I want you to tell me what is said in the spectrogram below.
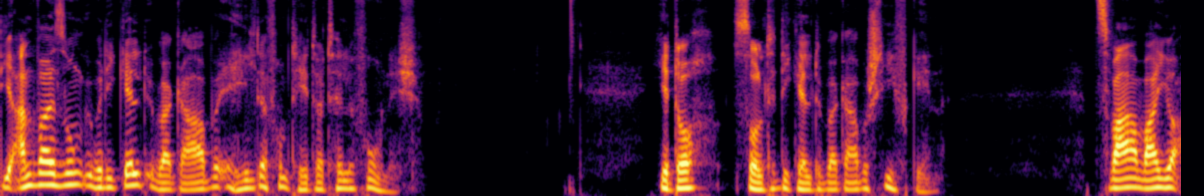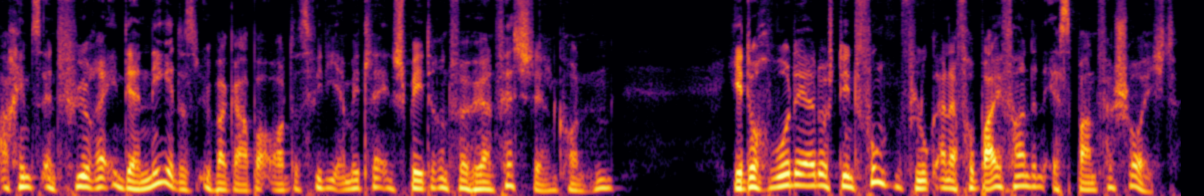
Die Anweisung über die Geldübergabe erhielt er vom Täter telefonisch. Jedoch sollte die Geldübergabe schiefgehen. Zwar war Joachims Entführer in der Nähe des Übergabeortes, wie die Ermittler in späteren Verhören feststellen konnten, jedoch wurde er durch den Funkenflug einer vorbeifahrenden S-Bahn verscheucht.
